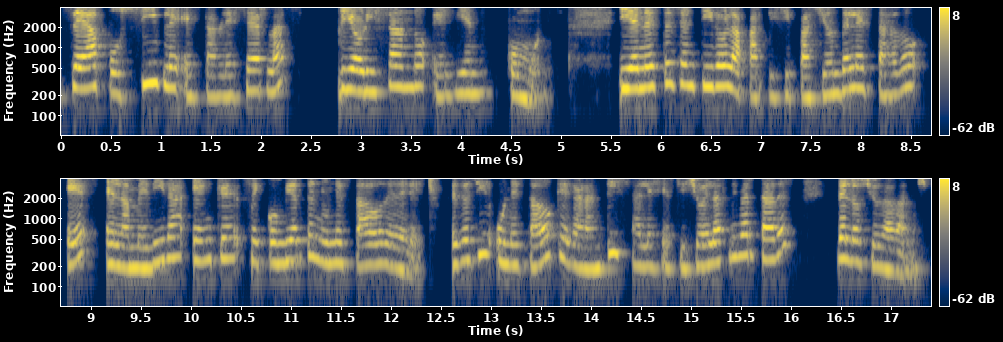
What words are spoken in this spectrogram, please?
sea posible establecerlas priorizando el bien común. Y en este sentido, la participación del Estado es en la medida en que se convierte en un Estado de derecho, es decir, un Estado que garantiza el ejercicio de las libertades de los ciudadanos.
